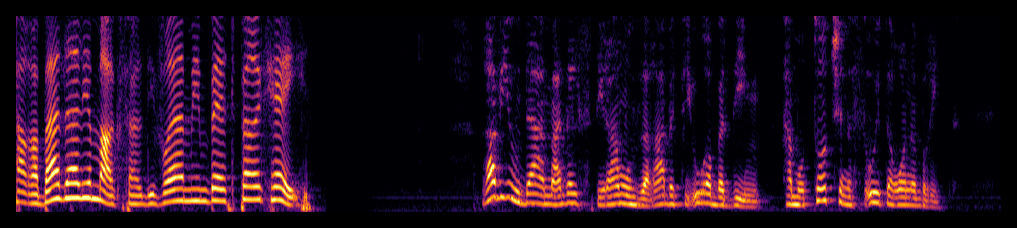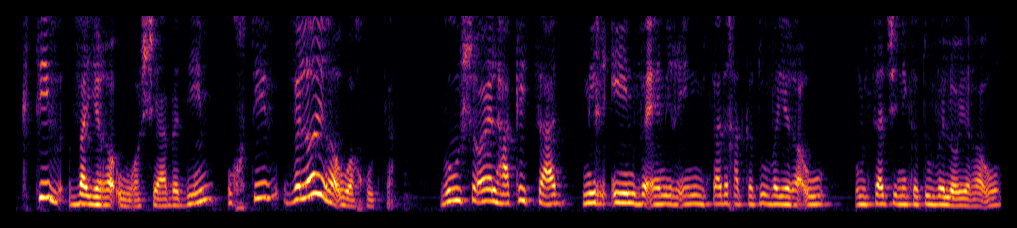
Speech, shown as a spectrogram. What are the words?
הרבה דליה מרקס על דברי ימים ב' פרק ה' רב יהודה עמד על סתירה מוזרה בתיאור הבדים, המוטות שנשאו את ארון הברית. כתיב ויראו ראשי הבדים, וכתיב ולא יראו החוצה. והוא שואל, הכיצד נראין ואין נראין? מצד אחד כתוב ויראו, ומצד שני כתוב ולא יראו.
